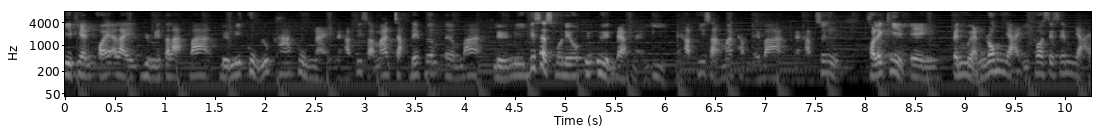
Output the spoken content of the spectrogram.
มีเพนพอยต์อะไรอยู่ในตลาดบ้างหรือมีกลุ่มลูกค้ากลุ่มไหนนะครับที่สามารถจับได้เพิ่มเติมบ้างหรือมี business model อื่นๆ แบบไหนอีกนะครับที่สามารถทำได้บ้างนะครับซึ่ง collective เองเป็นเหมือนร่มใหญ่ ecosystem ใหญ่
